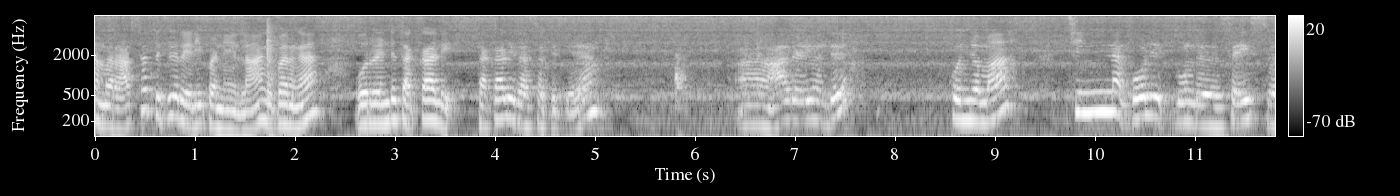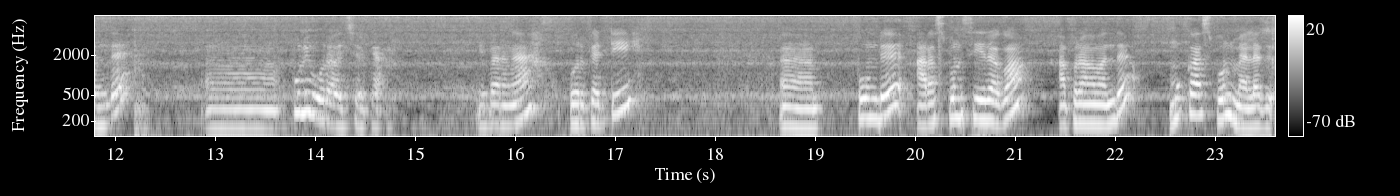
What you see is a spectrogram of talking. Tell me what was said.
நம்ம ரசத்துக்கு ரெடி பண்ணிடலாம். இங்கே பாருங்கள் ஒரு ரெண்டு தக்காளி தக்காளி ரசத்துக்கு ஆல்ரெடி வந்து கொஞ்சமாக சின்ன கோழி பூண்டு சைஸ் வந்து புளி ஊற வச்சுருக்கேன். இங்கே பாருங்கள் ஒரு கட்டி பூண்டு அரை ஸ்பூன் சீரகம் அப்புறம் வந்து முக்கால் ஸ்பூன் மிளகு.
